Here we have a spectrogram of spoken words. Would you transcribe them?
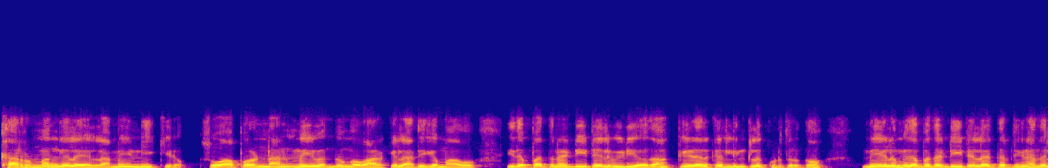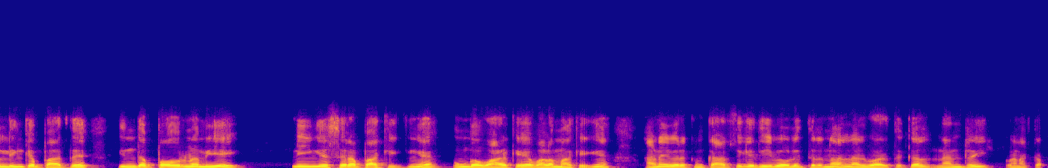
கர்மங்களை எல்லாமே நீக்கிடும். ஸோ அப்போ நன்மை வந்து உங்கள் வாழ்க்கையில் அதிகமாகும். இதை பற்றின டீட்டெயில் வீடியோ தான் கீழே இருக்க லிங்க்ல கொடுத்துருக்கோம். மேலும் இதை பற்றி டீட்டெயிலாக தெரிஞ்சிங்கன்னா அந்த லிங்கை பார்த்து இந்த பௌர்ணமியை நீங்கள் சிறப்பாக்கிக்கிங்க உங்கள் வாழ்க்கையை வளமாக்கிக்கங்க. அனைவருக்கும் கார்த்திகை தீப ஒளி திருநாள் நல்வாழ்த்துக்கள். நன்றி வணக்கம்.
